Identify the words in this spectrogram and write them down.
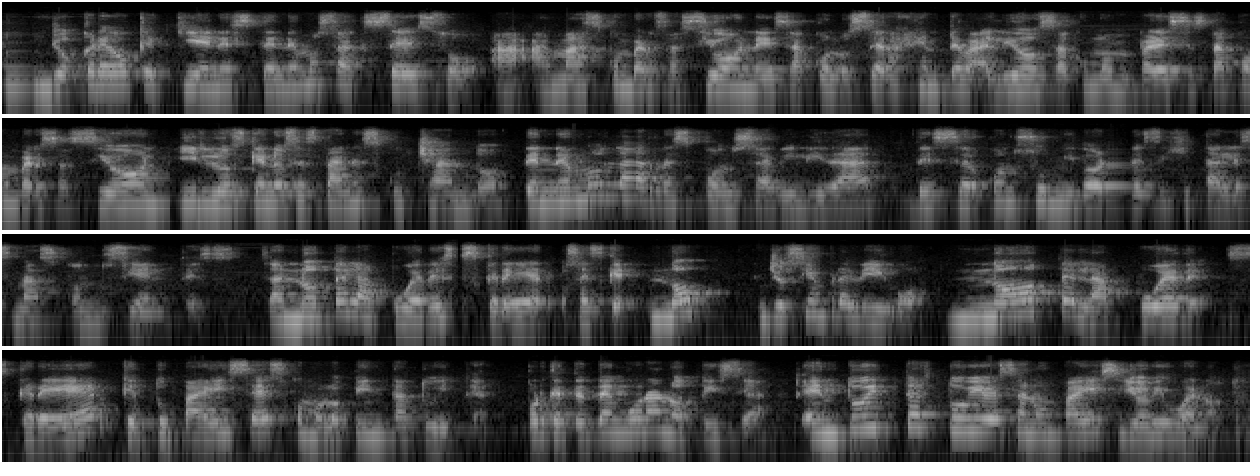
yo creo que quienes tenemos acceso a, a más conversaciones, a conocer a gente valiosa, como me parece esta conversación, y los que nos están escuchando, tenemos la responsabilidad de ser consumidores digitales más conscientes. O sea, no te la puedes creer. O sea, es que no yo siempre digo, no te la puedes creer que tu país es como lo pinta Twitter, porque te tengo una noticia. En Twitter tú vives en un país y yo vivo en otro.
